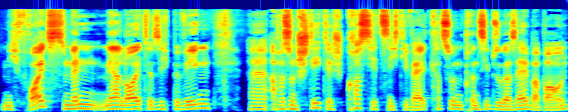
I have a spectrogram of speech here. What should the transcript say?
Mich freut es, wenn mehr Leute sich bewegen. Äh, aber so ein Stehtisch kostet jetzt nicht die Welt, kannst du im Prinzip sogar selber bauen,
